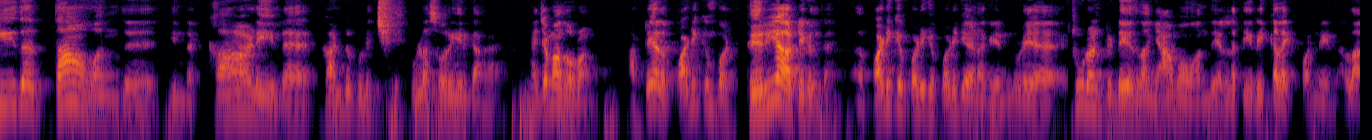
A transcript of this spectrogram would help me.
இதைத்தான் வந்து இந்த காலையில் கண்டுபிடிச்சி உள்ள சொருகியிருக்காங்க. நிஜமாக சொல்கிறாங்க அப்படியே அதை படிக்கும் பெரிய ஆர்டிகல்ங்க அதை படிக்க படிக்க படிக்க எனக்கு என்னுடைய ஸ்டூடெண்ட் டேஸ்லாம் ஞாபகம் வந்து எல்லாத்தையும் ரீகலெக்ட் பண்ணி நல்லா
